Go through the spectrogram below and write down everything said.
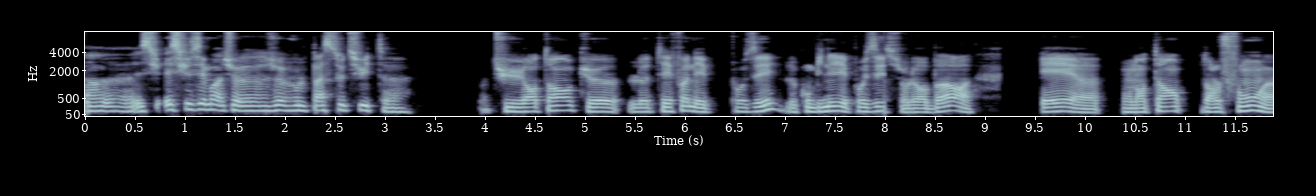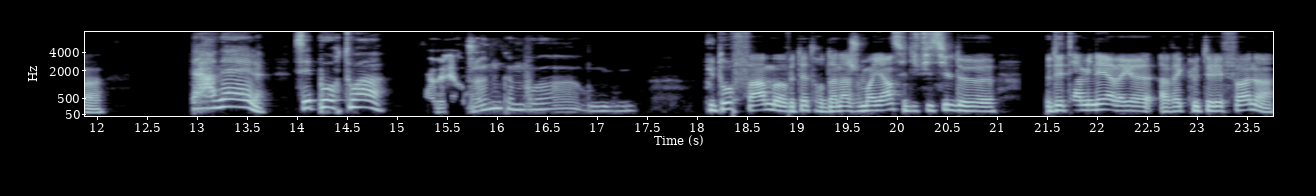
Euh, excu- Excusez-moi, je, je vous le passe tout de suite. Tu entends que le téléphone est posé, le combiné est posé sur le rebord, et euh, on entend dans le fond Darnell, c'est pour toi Ça avait l'air jeune comme voix ou... plutôt femme, peut-être d'un âge moyen. C'est difficile de, de déterminer avec euh, avec le téléphone.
